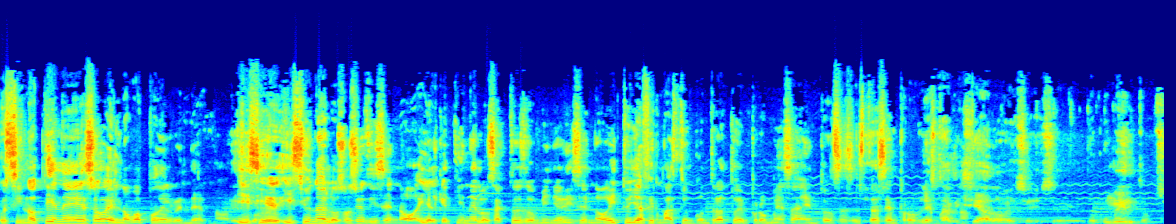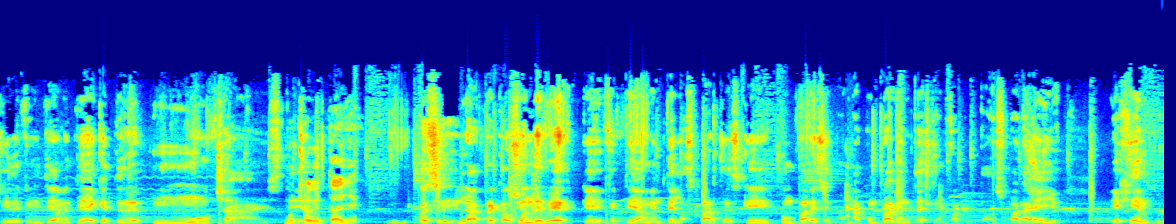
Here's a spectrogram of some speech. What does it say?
pues si no tiene eso, él no va a poder vender, ¿no? Y si, y si, uno de los socios dice no y el que tiene los actos de dominio dice no y tú ya firmaste un contrato de promesa, entonces estás en problemas. Está viciado ese, documento. Sí, definitivamente hay que tener mucha... Este, Mucho detalle. Pues la precaución de ver que efectivamente las partes que comparecen a una compraventa estén facultadas para ello. Ejemplo,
